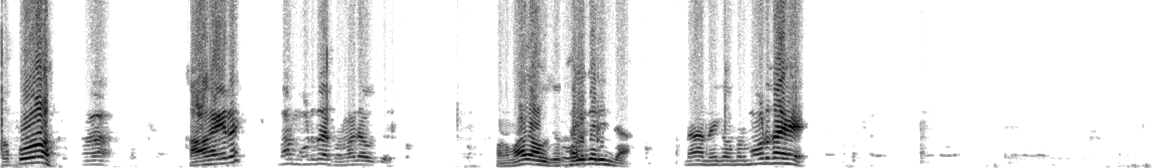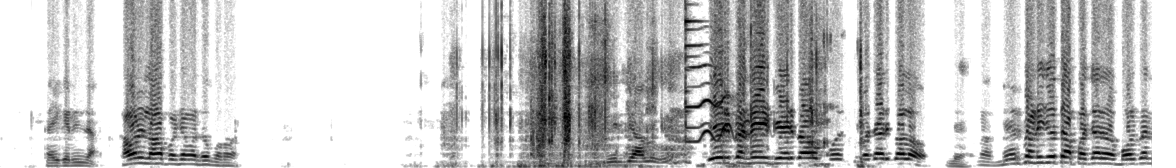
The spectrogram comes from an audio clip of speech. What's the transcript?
પપ્પો ખા ખાઈ રે મારે મોડું થાય ભણવા જવું છે. ભણવા જ આવું છે? ખાઈ કરીને જા. ના નહીં કહું મારે મોડું થાય. છે ખાઈ કરીને જા. ખાવાની લાવો પૈસા માં જાઉં ભણવા બે રૂપિયા આલુ. બે રૂપિયા નહીં બે રૂપિયા પચાસ રૂપિયા લો. બે રૂપિયા નહીં જોતા પચાસ બોલ પેન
